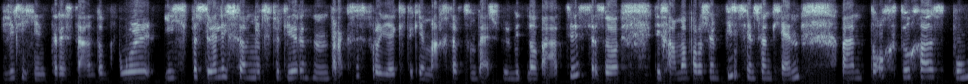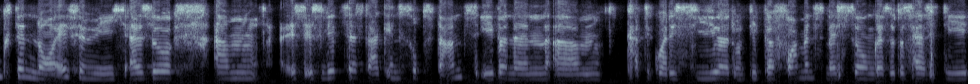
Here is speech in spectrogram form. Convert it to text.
wirklich interessant, obwohl ich persönlich schon mit Studierenden Praxisprojekte gemacht habe, zum Beispiel mit Novartis, also die Pharmabranche ein bisschen schon kennen, waren doch durchaus Punkte neu für mich. Also ähm, es, es wird sehr stark in Substanzebenen ähm, kategorisiert und die Performance-Messung, also das heißt die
